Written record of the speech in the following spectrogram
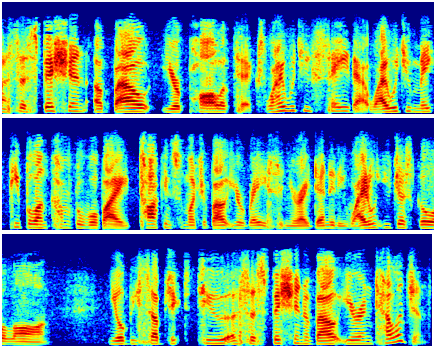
a suspicion about your politics. Why would you say that? Why would you make people uncomfortable by talking so much about your race and your identity? Why don't you just go along? you'll be subject to a suspicion about your intelligence.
